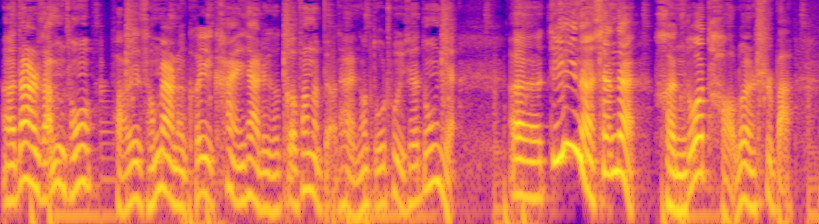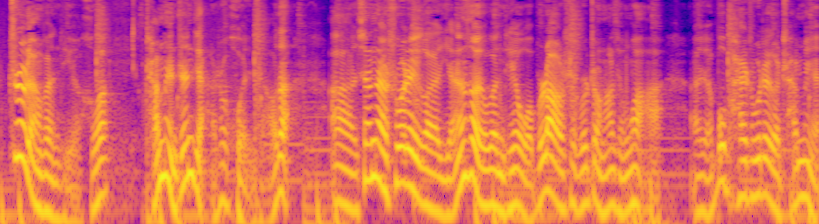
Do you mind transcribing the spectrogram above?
啊。但是咱们从法律层面呢，可以看一下这个各方的表态，能读出一些东西。呃，第一呢，现在很多讨论是把质量问题和产品真假是混淆的啊。现在说这个颜色有问题，我不知道是不是正常情况啊，啊，也不排除这个产品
